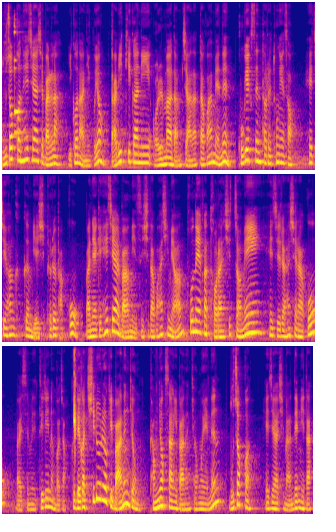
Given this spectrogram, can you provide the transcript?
무조건 해지하지 말라 이건 아니고요. 납입 기간이 얼마 남지 않았다고 하면은 고객센터를 통해서 해지 환급금 예시표를 받고 만약에 해지할 마음이 있으시다고 하시면 손해가 덜한 시점에 해지를 하시라고 말씀을 드리는 거죠. 그 내가 치료력이 많은 경우, 병력상이 많은 경우에는 무조건 해지하시면 안 됩니다.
